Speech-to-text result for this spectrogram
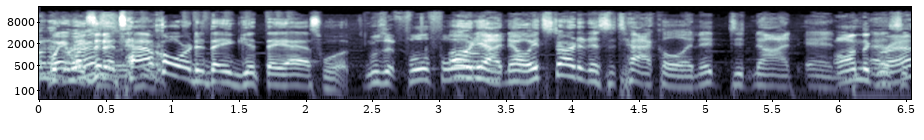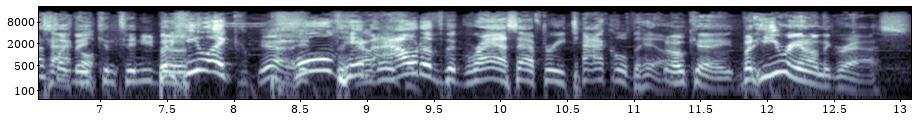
On the Wait, was it a tackle or did they get their ass whooped? was it full form? Oh yeah, no, it started as a tackle and it did not end On the as a grass? Like they continued But to- he like Yeah, they- pulled him out of the grass after he tackled him. Okay, but he ran on the grass.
